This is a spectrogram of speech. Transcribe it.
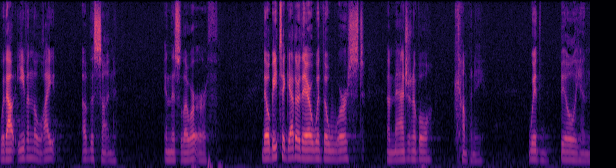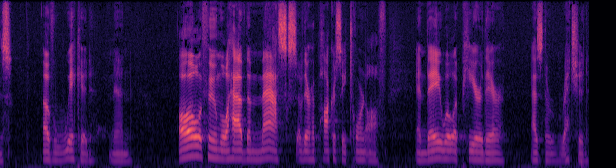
without even the light of the sun in this lower earth. They'll be together there with the worst imaginable company, with billions of wicked men, all of whom will have the masks of their hypocrisy torn off, and they will appear there as the wretched,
